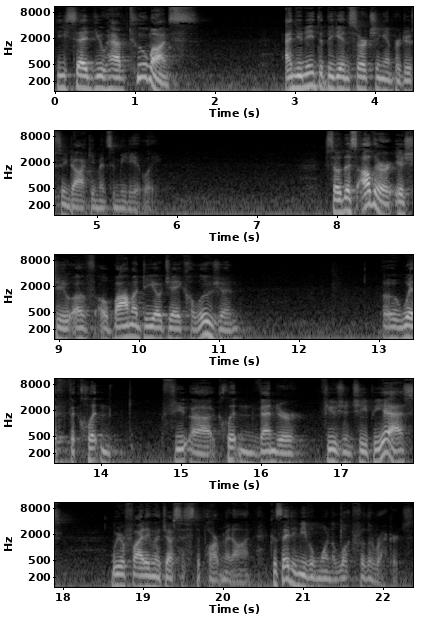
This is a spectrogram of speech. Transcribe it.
he said you have two months, and you need to begin searching and producing documents immediately. So this other issue of Obama DOJ collusion uh, with the Clinton uh, Clinton vendor Fusion GPS, we were fighting the Justice Department on because they didn't even want to look for the records.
